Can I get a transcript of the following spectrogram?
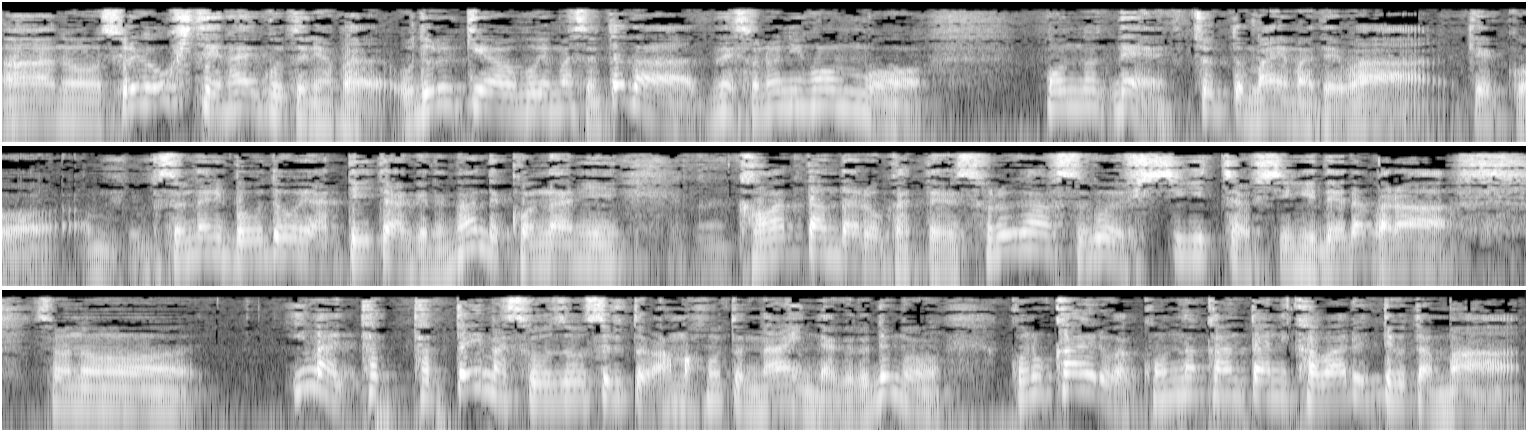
あのそれが起きてないことにやっぱ驚きは覚えますよ。ただねその日本もほんのねちょっと前までは結構そんなに暴動をやっていたわけでなんでこんなに変わったんだろうかってそれがすごい不思議っちゃ不思議でだからその今たった今想像するとあんま本当ないんだけどでもこの回路がこんな簡単に変わるってことはまあ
